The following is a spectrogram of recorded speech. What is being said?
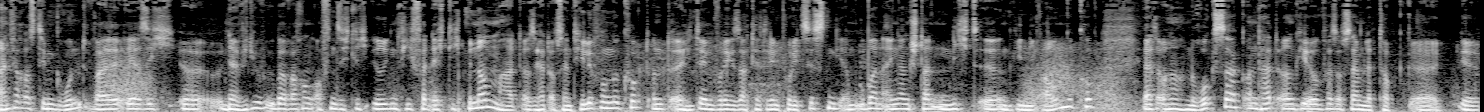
Einfach aus dem Grund, weil er sich äh, in der Videoüberwachung offensichtlich irgendwie verdächtig benommen hat. Also er hat auf sein Telefon geguckt und äh, hinter ihm wurde gesagt, er hätte den Polizisten, die am U-Bahn-Eingang standen, nicht äh, irgendwie in die Augen geguckt. Er hatte auch noch einen Rucksack und hat irgendwie irgendwas auf seinem Laptop, äh, äh,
